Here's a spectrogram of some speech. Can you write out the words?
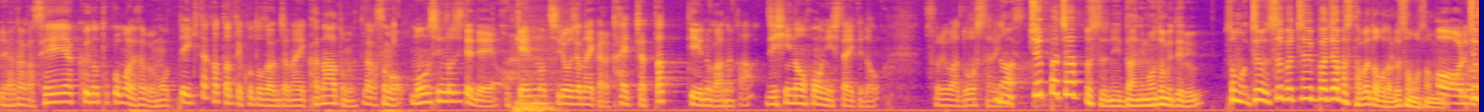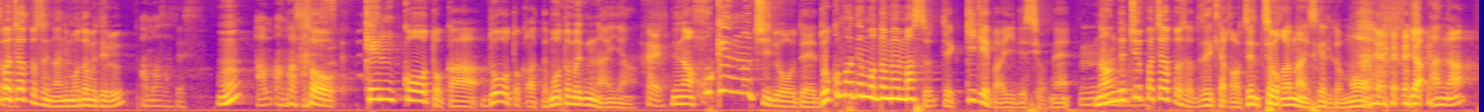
いやなんか制約のところまで多分持っていきたかったってことなんじゃないかなと思いますなんかその問診の時点で保険の治療じゃないから帰っちゃったっていうのがなんか自費の方にしたいけどそれはどうしたらいいんですか？なチュッパチャップスに何求めてる？そもちょスーパーチュッパチャップス食べたことある？そもそも。チュッパチャップスに何求めてる？甘さです。うん？あ甘さです。そう。健康とかどうとかって求めてないやん、はい。でな保険の治療でどこまで求めます？って聞けばいいですよね。なんでチュッパチャップスが出てきたかは全然わからないですけれども。いやあんな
